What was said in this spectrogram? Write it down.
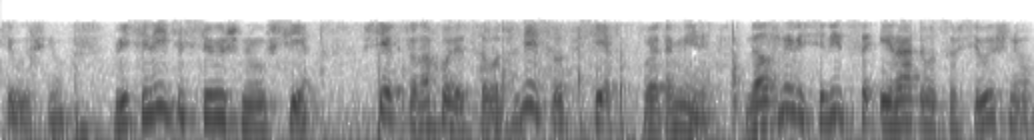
Всевышнему», «веселитесь Всевышнему все», все, кто находится вот здесь, вот все в этом мире, должны веселиться и радоваться Всевышнему,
